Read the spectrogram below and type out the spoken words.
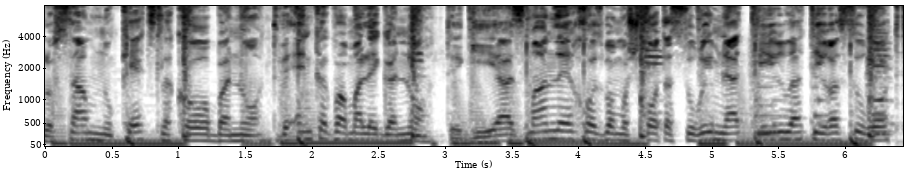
לא שמנו קץ לקורבנות, ואין כאן כבר מה לגנות. הגיע הזמן לאחוז במושכות, אסורים להתיר, להתיר אסורות.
